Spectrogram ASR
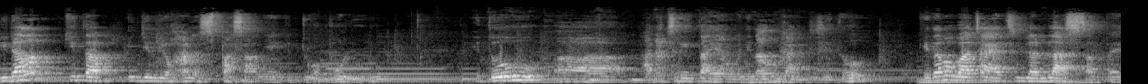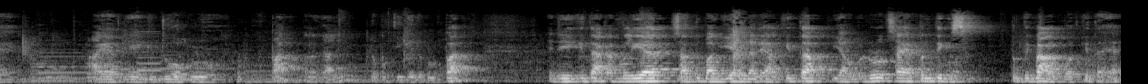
Di dalam kitab Injil Yohanes pasalnya yang ke-20 itu uh, ada cerita yang menyenangkan di situ. Kita mau baca ayat 19 sampai ayatnya yang ke-24 barangkali, 23 24. Jadi kita akan melihat satu bagian dari Alkitab yang menurut saya penting penting banget buat kita ya.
